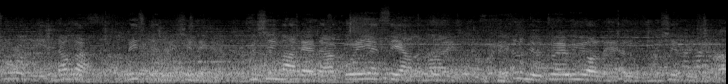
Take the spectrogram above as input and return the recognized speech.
ချောတို့ဒီနောက်က list နဲ့မရှင်နေမရှင်ပါလေဒါကိုရီးယားဆရာသမားတွေ အဲ့လိုမျိုးတွဲပြီးတော့လည်းအဲ့လိုမရှင်သေးဘူး။ဘာ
